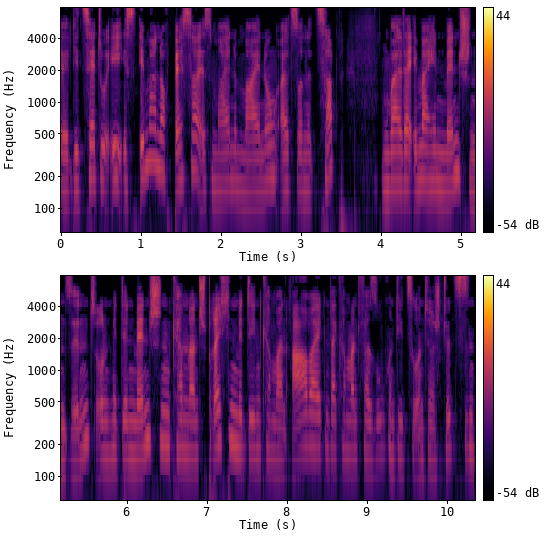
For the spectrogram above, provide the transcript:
die ZOE ist immer noch besser, ist meine Meinung, als so eine ZAP weil da immerhin Menschen sind und mit den Menschen kann man sprechen, mit denen kann man arbeiten, da kann man versuchen, die zu unterstützen.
